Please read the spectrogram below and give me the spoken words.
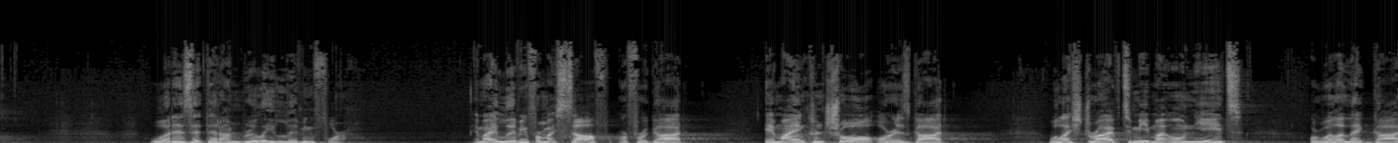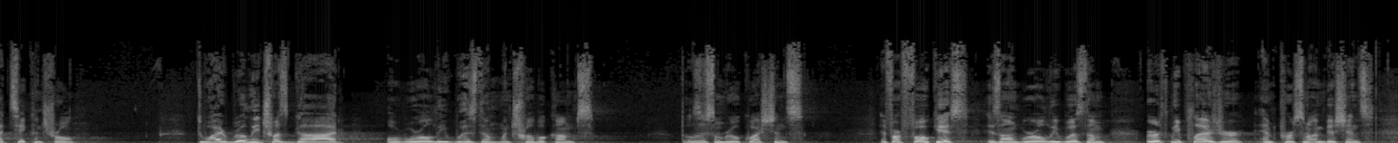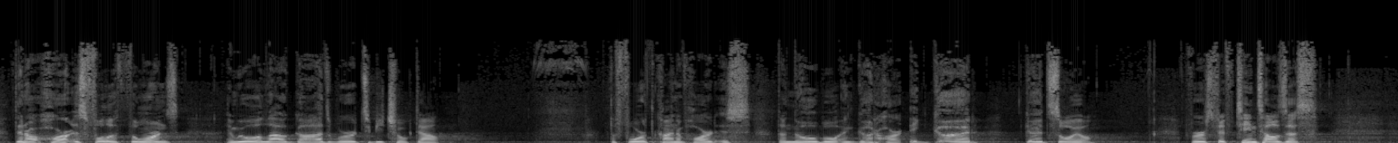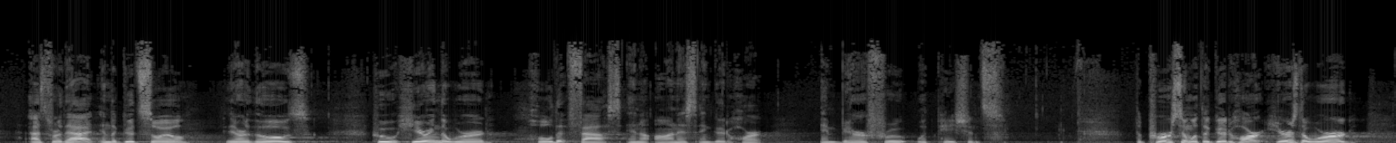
what is it that I'm really living for? Am I living for myself or for God? Am I in control or is God? Will I strive to meet my own needs or will I let God take control? Do I really trust God or worldly wisdom when trouble comes? Those are some real questions. If our focus is on worldly wisdom, earthly pleasure, and personal ambitions, then our heart is full of thorns and we will allow God's word to be choked out. The fourth kind of heart is the noble and good heart, a good, good soil. Verse 15 tells us, As for that in the good soil, there are those who, hearing the word, hold it fast in an honest and good heart and bear fruit with patience. The person with a good heart hears the word,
